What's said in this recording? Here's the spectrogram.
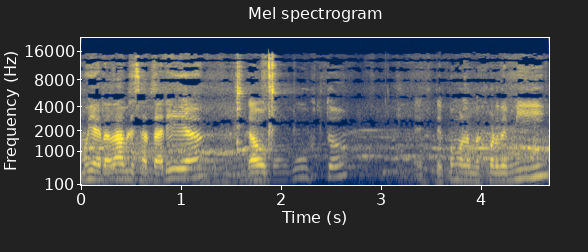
muy agradable esa tarea, la hago con gusto, este, pongo lo mejor de mí.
